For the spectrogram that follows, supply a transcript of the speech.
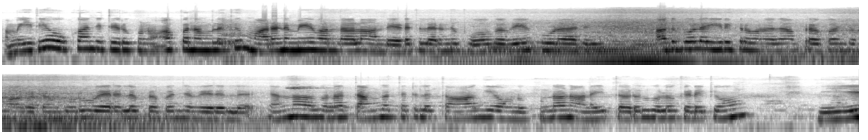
அமைதியாக உட்காந்துட்டு இருக்கணும். அப்போ நம்மளுக்கு மரணமே வந்தாலும் அந்த இடத்துல இருந்து போகவே கூடாது. அதுபோல் இருக்கிறவனை தான் பிரபஞ்சமாகட்டும். குரு வேற இல்லை பிரபஞ்சம் வேற இல்லை என்ன ஆகும்னா தங்கத்தட்டில் தாங்கி அவனுக்கு உண்டான அனைத்து அருள்களும் கிடைக்கும். நீயே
